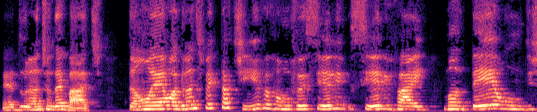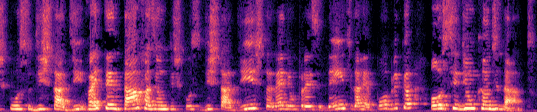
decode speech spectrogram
é, durante um debate. Então, é uma grande expectativa. Vamos ver se ele, se ele vai manter um discurso de estadista, vai tentar fazer um discurso de estadista, né, de um presidente da República, ou se de um candidato.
